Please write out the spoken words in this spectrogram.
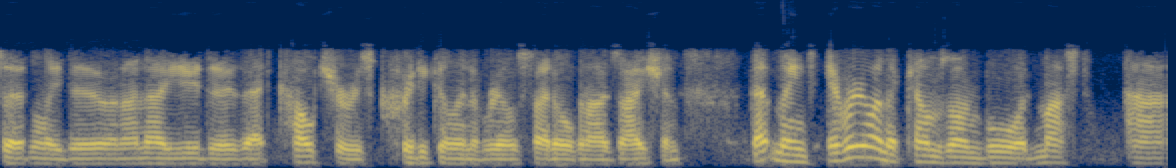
certainly do, and I know you do, that culture is critical in a real estate organisation. That means everyone that comes on board must uh,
